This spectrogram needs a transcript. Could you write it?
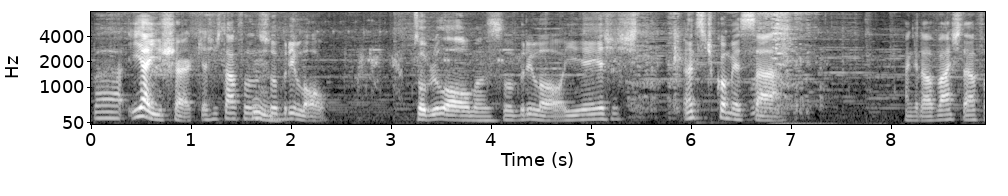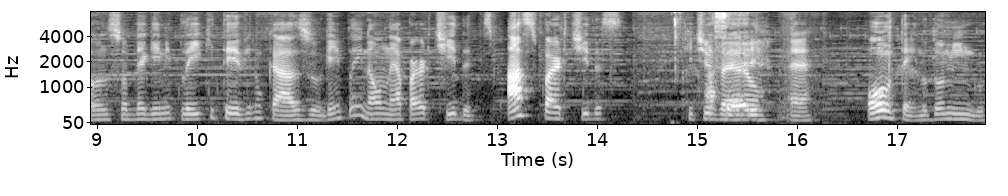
pá. E aí, Shark? A gente tava falando Hum. sobre LoL. Sobre LoL, mano. Sobre LoL. E aí a gente. Antes de começar a gravar, a gente tava falando sobre a gameplay que teve, no caso. Gameplay não, né? A partida. As partidas que tiveram. É. Ontem, no domingo.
